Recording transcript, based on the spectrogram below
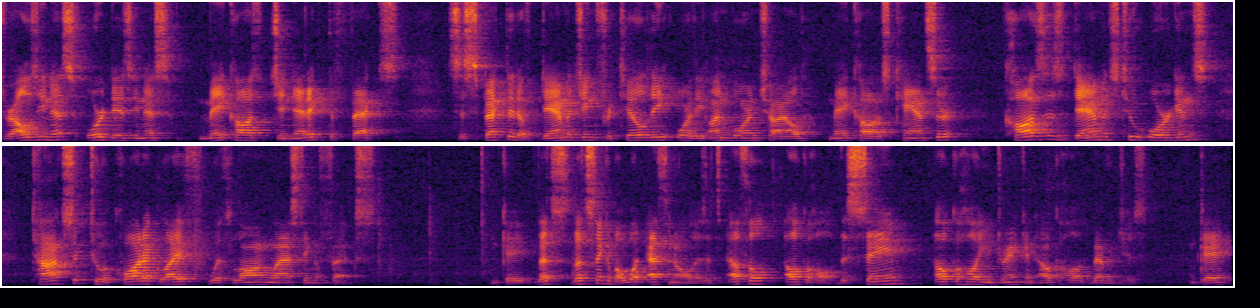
drowsiness or dizziness, may cause genetic defects, suspected of damaging fertility or the unborn child, may cause cancer, causes damage to organs, toxic to aquatic life with long-lasting effects. Okay, let's let's think about what ethanol is. It's ethyl alcohol, the same alcohol you drink in alcoholic beverages. Okay?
